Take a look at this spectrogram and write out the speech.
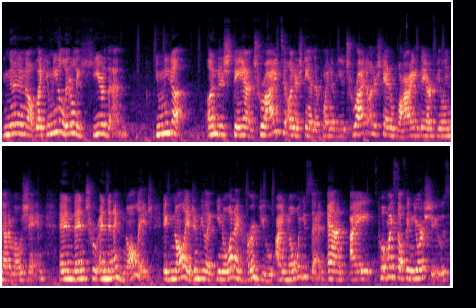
No, no, no. Like you need to literally hear them. You need to understand, try to understand their point of view, try to understand why they are feeling that emotion, and then and then acknowledge, acknowledge and be like, you know what, I heard you, I know what you said, and I put myself in your shoes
